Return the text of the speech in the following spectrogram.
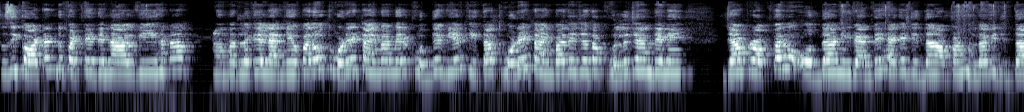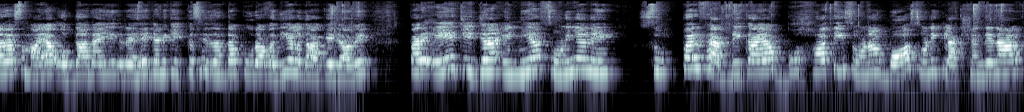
ਤੁਸੀਂ ਕਾਟਨ ਦੁਪੱਟੇ ਦੇ ਨਾਲ ਵੀ, ਹਨਾ ਅਹ ਮਤਲਬ ਕਿ ਲੈਣੇ ਹੋ, ਪਰ ਉਹ ਥੋੜੇ ਟਾਈਮ ਬਾਅਦ ਮੇਰੇ ਖੁਦ ਦੇ ਵੀਅਰ ਕੀਤਾ ਥੋੜੇ ਟਾਈਮ ਬਾਅਦ ਇਹ ਜਦੋਂ ਖੁੱਲ ਜਾਂਦੇ ਨੇ ਜਾਂ ਪ੍ਰੋਪਰ ਉਦਾਂ ਨਹੀਂ ਰਹਿੰਦੇ ਹੈਗੇ, ਜਿੱਦਾਂ ਆਪਾਂ ਨੂੰ ਹੁੰਦਾ ਵੀ ਜਿੱਦਾਂ ਦਾ ਸਮਾਇਆ ਉਦਾਂ ਦਾ ਹੀ ਰਹੇ, ਜਾਣੀ ਕਿ ਇੱਕ ਸੀਜ਼ਨ ਦਾ ਪੂਰਾ ਵਧੀਆ ਲਗਾ ਕੇ ਜਾਵੇ। ਪਰ ਇਹ ਚੀਜ਼ਾਂ ਇੰਨੀਆਂ ਸੋਹਣੀਆਂ ਨੇ ਸੁਪਰ ਫੈਬਰਿਕ ਆਇਆ ਬਹੁਤ ਹੀ ਸੋਹਣਾ, ਬਹੁਤ ਸੋਹਣੀ ਕਲੈਕਸ਼ਨ ਦੇ ਨਾਲ।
